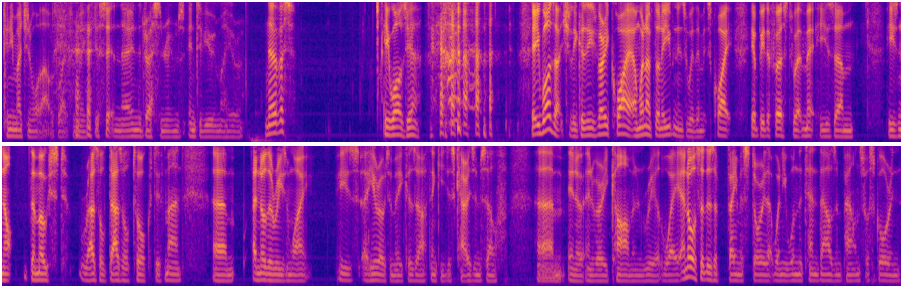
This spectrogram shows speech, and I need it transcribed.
can you imagine what that was like for me? Just sitting there in the dressing rooms interviewing my hero. Nervous? He was, yeah. he was actually because he's very quiet. And when I've done evenings with him, it's quite. He'll be the first to admit he's um, he's not the most razzle dazzle talkative man. Um, another reason why he's a hero to me because I think he just carries himself um, in a in a very calm and real way. And also, there's a famous story that when he won the ten thousand pounds for scoring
